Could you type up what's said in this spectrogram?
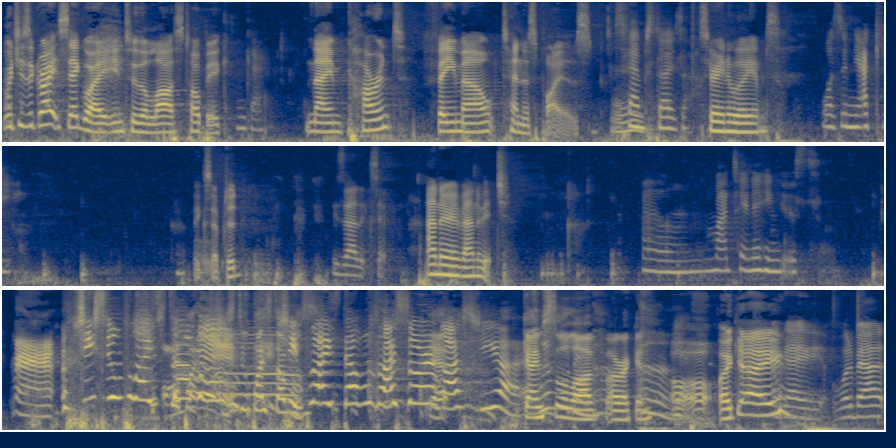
Which is a great segue into the last topic. okay. Name current female tennis players. Sam Stosur. Serena Williams. Wozniacki. Accepted. Is that accept? Ana Ivanovic. Um, Martina Hingis. she still plays doubles. she still plays doubles. She plays doubles. I saw her Yeah. last year. Game's still alive, I reckon. Oh, okay. Okay, what about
